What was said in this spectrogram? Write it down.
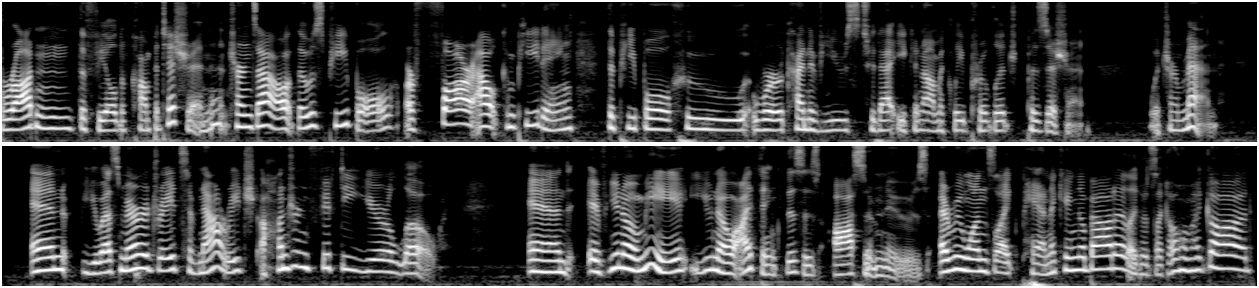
broadened the field of competition. And it turns out those people are far out competing the people who were kind of used to that economically privileged position, which are men. And US marriage rates have now reached a 150 year low. And if you know me, you know I think this is awesome news. Everyone's like panicking about it. Like it's like, oh my God,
